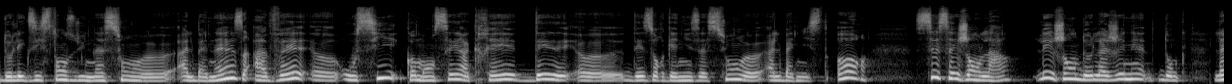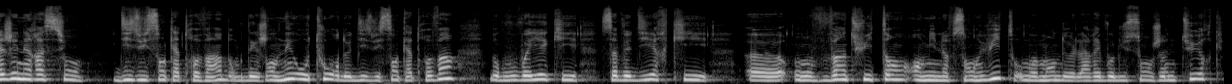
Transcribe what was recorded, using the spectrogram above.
de l'existence d'une nation euh, albanaise, avaient aussi commencé à créer des, des organisations albanistes. Or, c'est ces gens-là, les gens de la, donc, la génération 1880, donc des gens nés autour de 1880. Donc vous voyez qui ça veut dire qui euh, ont 28 ans en 1908, au moment de la révolution jeune turque,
